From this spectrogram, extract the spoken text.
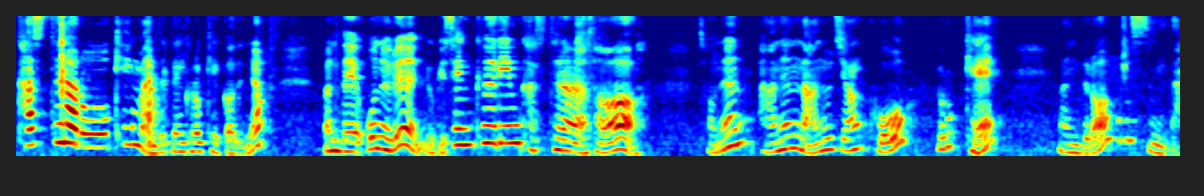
카스테라로 케이크 만들 땐 그렇게 했거든요. 그런데 오늘은 여기 생크림 카스테라라서 저는 반은 나누지 않고 이렇게 만들어 보겠습니다.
